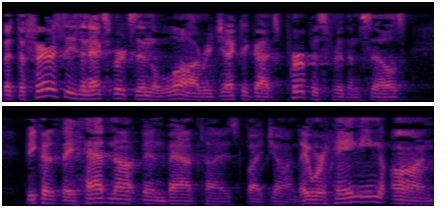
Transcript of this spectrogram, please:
but the Pharisees and experts in the law rejected God's purpose for themselves because they had not been baptized by John. They were hanging on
